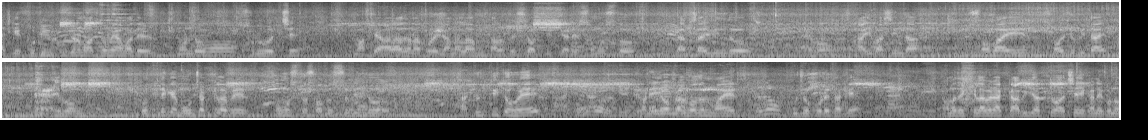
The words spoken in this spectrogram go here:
আজকে কুটি পুজোর মাধ্যমে আমাদের মণ্ডপ শুরু হচ্ছে। মাকে আরাধনা করে জানালাম তারকেশ্বর বিপিআরের সমস্ত ব্যবসায়ীবৃন্দ এবং স্থায়ী বাসিন্দা সবাই সহযোগিতায় এবং প্রত্যেকে মৌচাক ক্লাবের সমস্ত সদস্যবৃন্দ একত্রিত হয়ে মানে এই অকাল বদল মায়ের পুজো করে থাকে। আমাদের ক্লাবের একটা আভিজাত্য আছে, এখানে কোনো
